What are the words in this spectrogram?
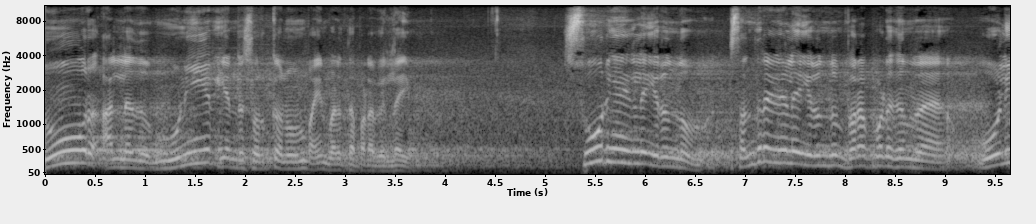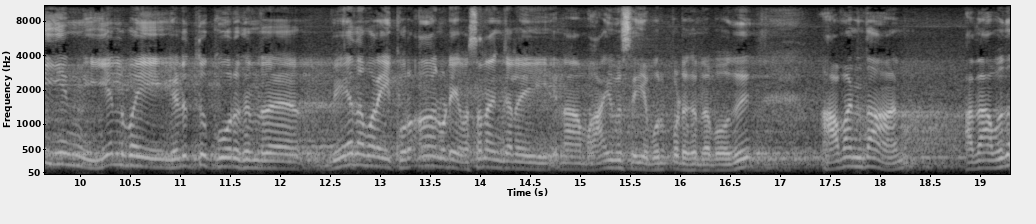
நூர் அல்லது முனீர் என்ற சொற்களும் பயன்படுத்தப்படவில்லை. சூரியனிலே இருந்தும் சந்திரனிலே இருந்தும் பெறப்படுகின்ற ஒளியின் இயல்பை எடுத்து கூறுகின்ற வேதமறை குரானுடைய வசனங்களை நாம் ஆய்வு செய்ய முற்படுகின்ற போது அவன்தான் அதாவது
